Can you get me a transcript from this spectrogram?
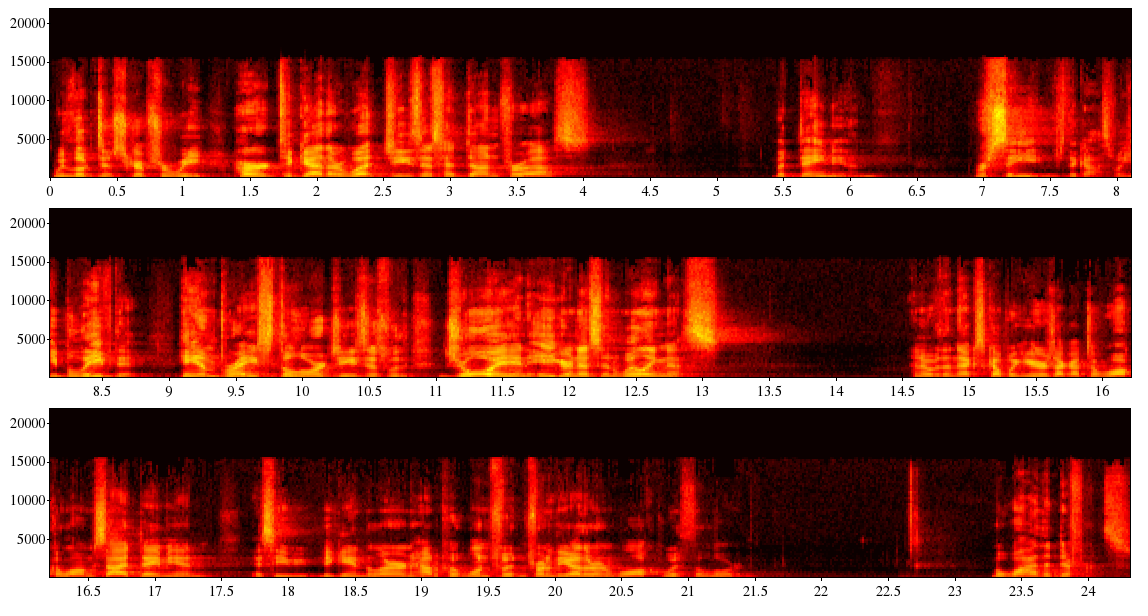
We looked at scripture. We heard together what Jesus had done for us. But Damien received the gospel. He believed it. He embraced the Lord Jesus with joy and eagerness and willingness. And over the next couple years, I got to walk alongside Damien as he began to learn how to put one foot in front of the other and walk with the Lord. But why the difference?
